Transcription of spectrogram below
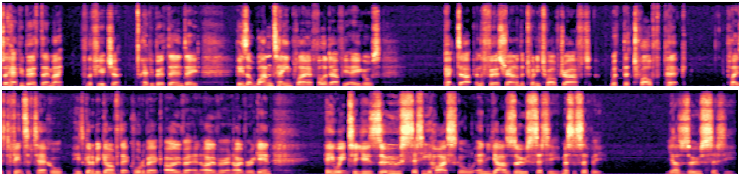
So happy birthday, mate, for the future. Happy birthday indeed. He's a one-team player, Philadelphia Eagles, picked up in the first round of the 2012 draft with the 12th pick. He plays defensive tackle. He's going to be going for that quarterback over and over and over again. He went to Yazoo City High School in Yazoo City, Mississippi. Yazoo City.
